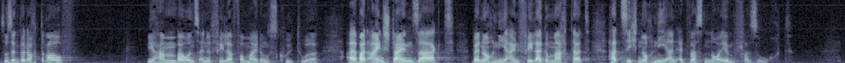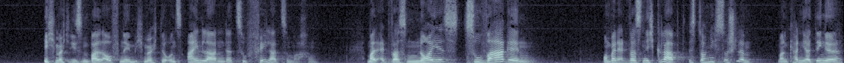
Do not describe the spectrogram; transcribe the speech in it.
So sind wir doch drauf. Wir haben bei uns eine Fehlervermeidungskultur. Albert Einstein sagt, Wer noch nie einen Fehler gemacht hat, hat sich noch nie an etwas Neuem versucht. Ich möchte diesen Ball aufnehmen. Ich möchte uns einladen dazu, Fehler zu machen. Mal etwas Neues zu wagen. Und wenn etwas nicht klappt, ist doch nicht so schlimm. Man kann ja Dinge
